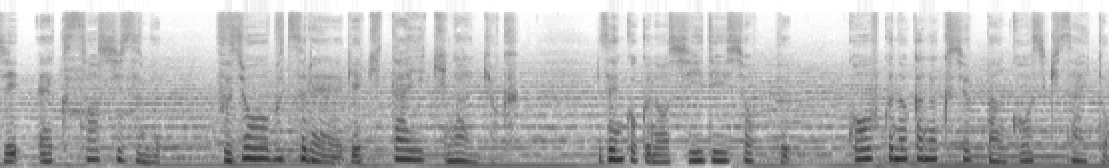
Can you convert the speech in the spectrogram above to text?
The Exorcism 不浄物霊撃退祈願曲。全国の CD ショップ幸福の科学出版公式サイト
